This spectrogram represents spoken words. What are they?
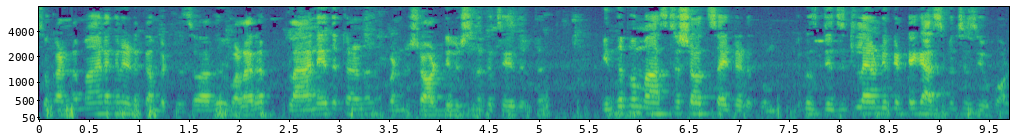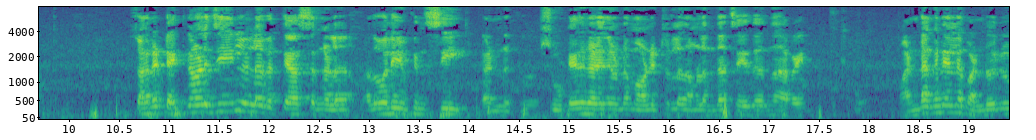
സോ കണ്ടമാൻ അങ്ങനെ എടുക്കാൻ പറ്റും സോ അത് വളരെ പ്ലാൻ ചെയ്തിട്ടാണ് പണ്ട് ഷോർട്ട് ഡിവിഷൻ ഒക്കെ ചെയ്തിട്ട്. ഇന്നിപ്പോ മാസ്റ്റർ ഷോർട്സ് ആയിട്ട് എടുക്കും. ബിക്കോസ് ഡിജിറ്റൽ ആയതുകൊണ്ട് you can take as much you want so അങ്ങനെ ടെക്നോളജിയിലുള്ള വ്യത്യാസങ്ങൾ അതുപോലെ യു കെൻ സി കണ്ണ്. ഷൂട്ട് ചെയ്ത് കഴിഞ്ഞുകൊണ്ട് മോണിറ്ററിൽ നമ്മൾ എന്താ ചെയ്തതെന്ന് അറിയും. പണ്ട് അങ്ങനെയല്ല. പണ്ട് ഒരു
